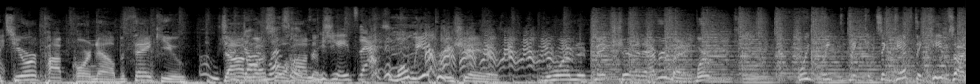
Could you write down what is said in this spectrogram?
It's your popcorn now. But thank you, oh, I'm sure Don, Wessel, Honda. appreciates that. Well, we appreciate it. We wanted to make sure that everybody we're we, we, it's a gift that keeps on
